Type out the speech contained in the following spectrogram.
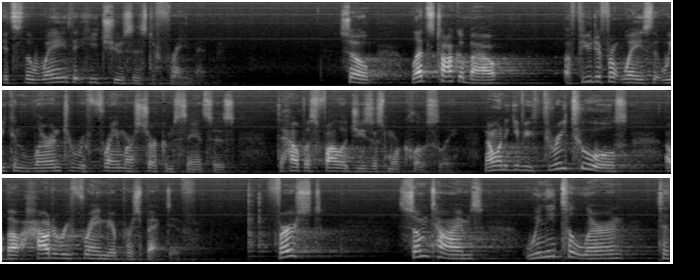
it's the way that he chooses to frame it. So let's talk about a few different ways that we can learn to reframe our circumstances to help us follow Jesus more closely. Now, I want to give you three tools about how to reframe your perspective. First, sometimes we need to learn to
